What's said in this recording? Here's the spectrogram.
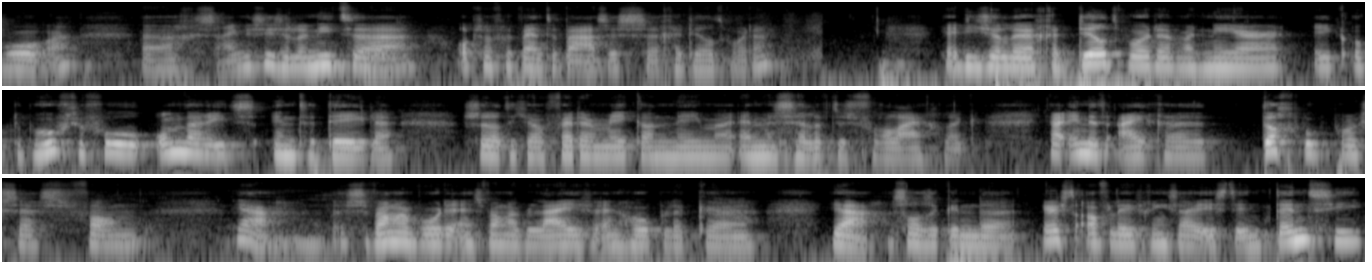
horen, uh, zijn. Dus die zullen niet uh, op zo'n frequente basis gedeeld worden. Ja, die zullen gedeeld worden wanneer ik ook de behoefte voel om daar iets in te delen zodat ik jou verder mee kan nemen en mezelf dus vooral eigenlijk ja, in het eigen dagboekproces van ja, zwanger worden en zwanger blijven. En hopelijk, uh, ja, zoals ik in de eerste aflevering zei, is de intentie.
